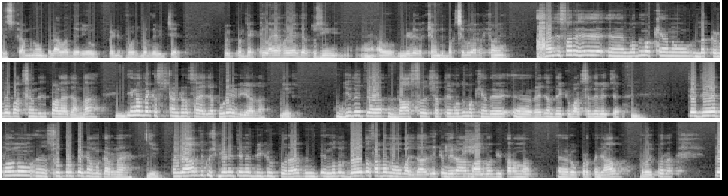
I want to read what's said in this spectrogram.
ਇਸ ਕੰਮ ਨੂੰ ਬੜਾਵਾ ਦੇ ਰਹੇ ਹੋ ਪਿੰਡ ਫਿਰੋਜ਼ਪੁਰ ਦੇ ਵਿੱਚ ਕੋਈ ਪ੍ਰੋਜੈਕਟ ਲਾਇਆ ਹੋਇਆ ਜਾਂ ਤੁਸੀਂ ਉਹ ਜਿਹੜੇ ਰੱਖੇ ਹੁੰਦੇ ਬਕਸੇ ਵਗੈਰਾ ਰੱਖੇ ਹੋਏ? ਹਾਂਜੀ ਸਰ ਇਹ ਅਹ, ਮਧੂਮੱਖੀਆਂ ਨੂੰ ਲੱਕੜ ਦੇ ਬਕਸਿਆਂ ਦੇ ਵਿੱਚ ਪਾਲਿਆ ਜਾਂਦਾ। ਇਹਨਾਂ ਦਾ ਇੱਕ ਸਟੈਂਡਰਡ ਸਾਈਜ਼ ਆ ਪੂਰੇ ਇੰਡੀਆ ਦਾ। ਜੀ। ਜਿਹਦੇ ਚ 10 ਛੱਤੇ ਮਧੂਮੱਖੀਆਂ ਦੇ ਅਹ, ਰਹਿ ਜਾਂਦੇ ਇੱਕ ਬਕਸੇ ਦੇ ਵਿੱਚ। ਹੂੰ, ਤੇ ਜੇ ਆਪਾਂ ਉਹਨੂੰ ਸੁਪਰ ਤੇ ਕੰਮ ਕਰਨਾ ਹੈ। ਜੀ। ਪੰਜਾਬ 'ਚ ਕੁਝ ਗਿਣੇ ਚਣੇ ਉੱਪਰ ਹੈ ਮਤਲਬ ਦੋ ਤਾਂ ਸਾਡਾ 9 ਵੱਜਦਾ। ਇੱਕ ਮੇਰਾ ਮਾਲਵਾ ਵੀ ਫਰਮ ਰੋਪੜ ਪੰਜਾਬ ਫਿਰੋਜ਼ਪੁਰ। ਤੇ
